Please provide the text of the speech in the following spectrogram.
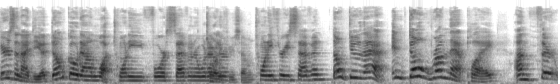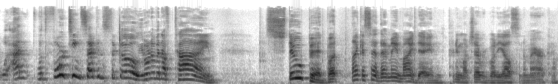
here's an idea: don't go down what twenty four seven or whatever 23-7. 23-7. Don't do that, and don't run that play on third with fourteen seconds to go. You don't have enough time. Stupid, but like I said, that made my day and pretty much everybody else in America.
